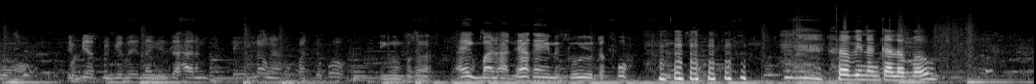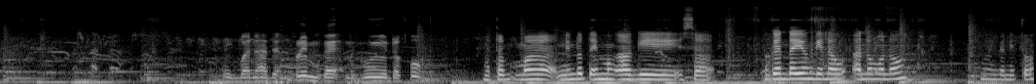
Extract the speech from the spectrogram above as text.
Oo. Sibiyat magaling ng isahan ng ano nga upat ka po. Ingon po sa ay banhat ya kay nagkuyod ako. Sabi ng kalabaw. Ay banhat ya prem kay nagkuyod ako. Mata, ma, nindot ay mong agi sa maganda yung ginaw ano mo no mga ganito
